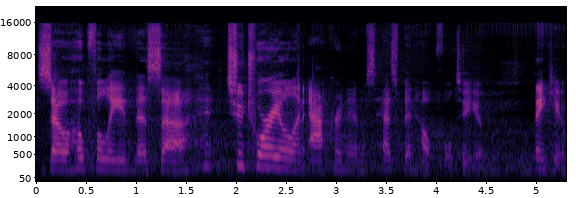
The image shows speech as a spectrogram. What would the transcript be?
So hopefully this uh, tutorial and acronyms has been helpful to you. Thank you.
